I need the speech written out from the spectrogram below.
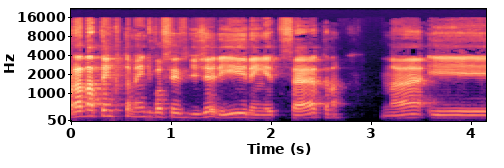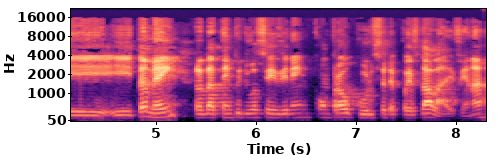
dar tempo também de vocês digerirem, etc. Né? E, e também para dar tempo de vocês irem comprar o curso depois da live, né?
